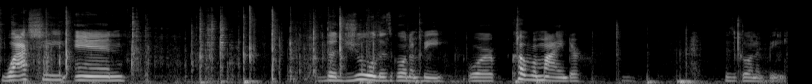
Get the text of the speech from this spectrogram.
washi and the jewel is going to be or cover minder is going to be.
